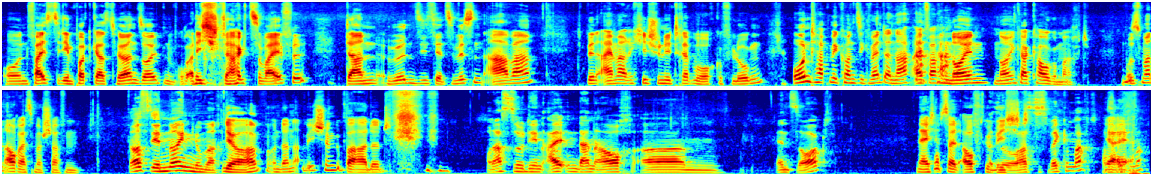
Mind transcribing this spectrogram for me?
Und falls Sie den Podcast hören sollten, woran ich stark zweifle, dann würden Sie es jetzt wissen. Aber ich bin einmal richtig schön die Treppe hochgeflogen und habe mir konsequent danach einfach einen neuen, neuen Kakao gemacht. Muss man auch erstmal schaffen. Du hast dir einen neuen gemacht. Ja, und dann habe ich schön gebadet. Und hast du den alten dann auch ähm, entsorgt? Na, ich habe es halt aufgewischt. Also hast du es weggemacht? Hast Ja, ja. weggemacht?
